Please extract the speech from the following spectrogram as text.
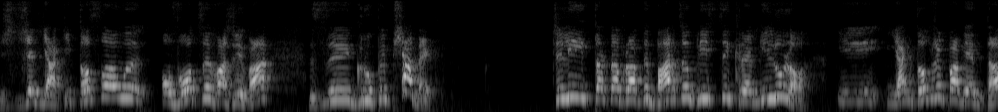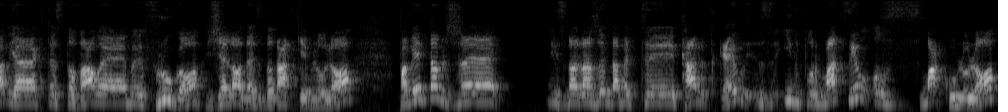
ziemniaki to są owoce, warzywa z grupy psianek. Czyli tak naprawdę bardzo bliscy krewni lulo. I jak dobrze pamiętam, jak testowałem frugo zielone z dodatkiem lulo, pamiętam, że znalazłem nawet y, kartkę z informacją o smaku lulo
